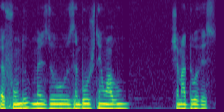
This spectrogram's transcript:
a fundo, mas o Zambus tem um álbum chamado Do Avesso.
